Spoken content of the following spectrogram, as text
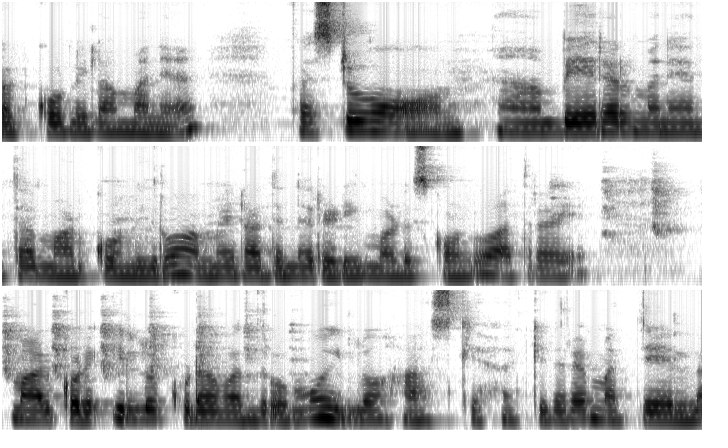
ಕಟ್ಕೊಂಡಿಲ್ಲ ಮನೆ. ಫಸ್ಟು ಬೇರೆಯವ್ರ ಮನೆ ಅಂತ ಮಾಡ್ಕೊಂಡಿದ್ರು. ಆಮೇಲೆ ಅದನ್ನೇ ರೆಡಿ ಮಾಡಿಸ್ಕೊಂಡು ಆ ಥರ ಮಾಡಿಕೊಡಿ. ಇಲ್ಲೂ ಕೂಡ ಒಂದು ರೂಮು ಇಲ್ಲೂ ಹಾಸಿಗೆ ಹಾಕಿದ್ದಾರೆ. ಮತ್ತು ಎಲ್ಲ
